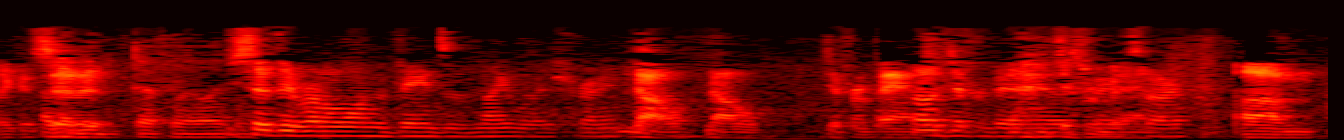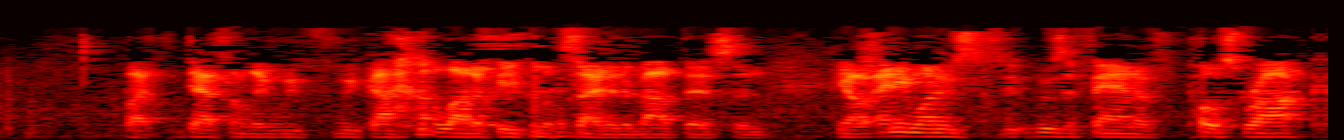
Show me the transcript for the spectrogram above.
like I I said, think it, you'd definitely like You them. said they run along the veins of Nightwish, right? no, no, different bands. Oh, different band. Yeah, that's Different right, band. Sorry. Um, but definitely, we've we've got a lot of people excited about this, and you know, anyone who's who's a fan of post rock,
